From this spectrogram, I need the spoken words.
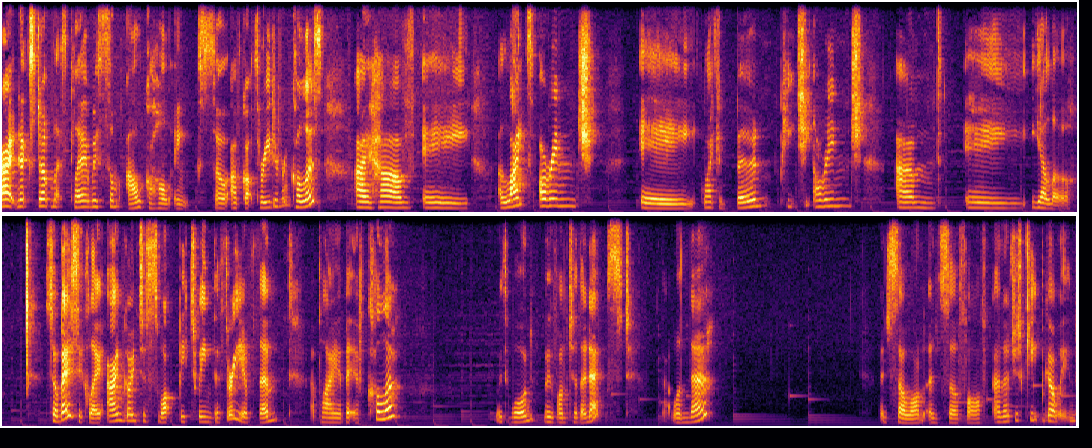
Right, next up, let's play with some alcohol inks. So I've got three different colours. I have a, a light orange, a like a burnt peachy orange, and a yellow. So basically, I'm going to swap between the three of them, apply a bit of colour with one, move on to the next, that one there, and so on and so forth. And I just keep going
